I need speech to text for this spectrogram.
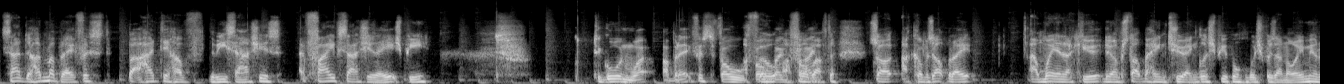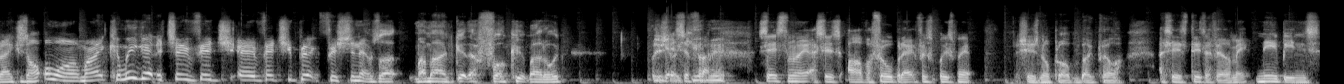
Sat down, had my breakfast, but I had to have the wee sachets, five sashes of HP, To go and what? A breakfast full, a full, full, a full after. So I comes up, right? I'm waiting in a queue. Now I'm stuck behind two English people, which was annoying me, right? He's like, "Oh, mate, can we get the two veg uh, veggie breakfast?" And it was like, My man, get the fuck out my road. Gets like, the mate." says to me, mate, I says, I'll have a full breakfast, please, mate. She says, no problem, big fella. I says, there's a fella, mate, nae beans,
